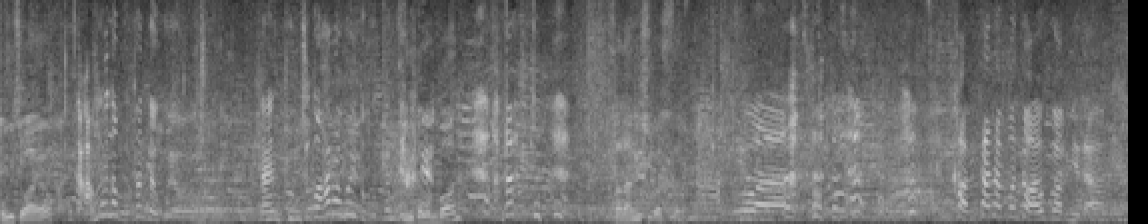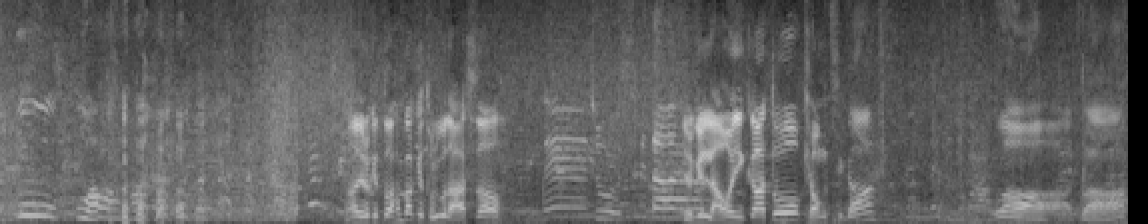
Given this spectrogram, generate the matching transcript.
보기 좋아요? 그러니까 아무나 못 한다고요. 난 돈 주고 하라고 해도 우리도 못한다고요. 한번 사랑이 식었어. 우와. 감탄 한 번 더 하고 갑니다. 우, 우와. 아 이렇게 또 한 바퀴 돌고 나왔어. 네, 좋습니다. 여길 나오니까 또 경치가 와 좋아.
